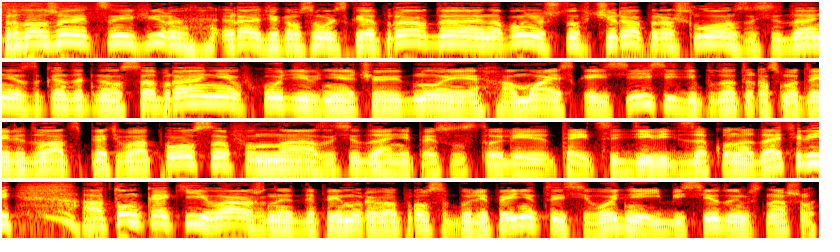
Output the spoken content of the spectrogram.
Продолжается эфир радио «Комсомольская правда». Напомню, что вчера прошло заседание законодательного собрания. В ходе внеочередной майской сессии депутаты рассмотрели 25 вопросов. На заседании присутствовали 39 законодателей. О том, какие важные для Приморья вопросы были приняты, сегодня и беседуем с нашим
